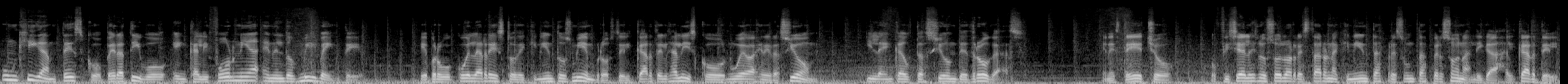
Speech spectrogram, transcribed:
un gigantesco operativo en California en el 2020, que provocó el arresto de 500 miembros del cártel Jalisco Nueva Generación y la incautación de drogas. En este hecho, oficiales no solo arrestaron a 500 presuntas personas ligadas al cártel,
